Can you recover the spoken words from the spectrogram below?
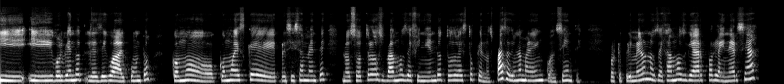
Y, volviendo, les digo al punto, cómo, cómo es que precisamente nosotros vamos definiendo todo esto que nos pasa de una manera inconsciente, porque primero nos dejamos guiar por la inercia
